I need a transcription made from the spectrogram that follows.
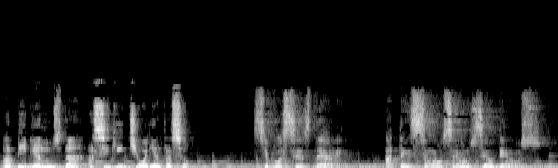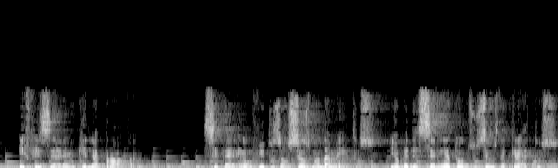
A Bíblia nos dá a seguinte orientação: Se vocês derem atenção ao Senhor, o seu Deus, e fizerem o que ele aprova, se derem ouvidos aos seus mandamentos e obedecerem a todos os seus decretos,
